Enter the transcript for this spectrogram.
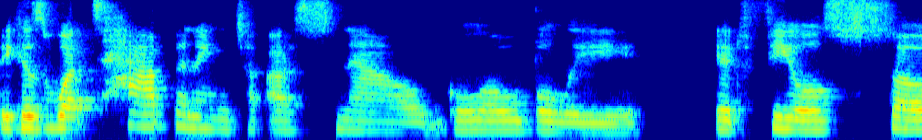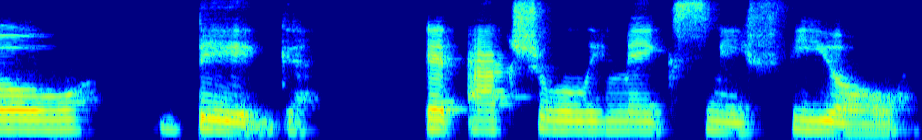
Because what's happening to us now globally, it feels so big. It actually makes me feel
